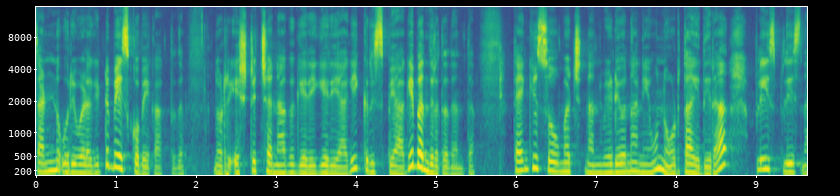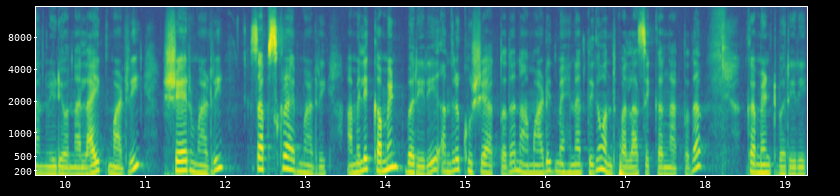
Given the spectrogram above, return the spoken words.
ಸಣ್ಣ ಉರಿ ಒಳಗಿಟ್ಟು ಬೇಯಿಸ್ಕೋಬೇಕಾಗ್ತದೆ. ನೋಡಿರಿ ಎಷ್ಟು ಚೆನ್ನಾಗಿ ಗೆರಿ ಗೆರಿಯಾಗಿ ಕ್ರಿಸ್ಪಿಯಾಗಿ ಬಂದಿರ್ತದಂತ. ಥ್ಯಾಂಕ್ ಯು ಸೋ ಮಚ್ ನನ್ನ ವಿಡಿಯೋನ ನೀವು ನೋಡ್ತಾ ಇದ್ದೀರಾ? ಪ್ಲೀಸ್ ಪ್ಲೀಸ್ ನನ್ನ ವಿಡಿಯೋನ ಲೈಕ್ ಮಾಡಿರಿ ಶೇರ್ ಮಾಡಿರಿ. ಸಬ್ಸ್ಕ್ರೈಬ್ ಮಾಡಿರಿ. ಆಮೇಲೆ ಕಮೆಂಟ್ ಬರೀರಿ. ಅಂದರೆ ಖುಷಿ ಆಗ್ತದೆ. ನಾ ಮಾಡಿದ ಮೆಹನತ್ತಿಗೆ ಒಂದು ಫಲ ಸಿಕ್ಕಂಗೆ ಆಗ್ತದೆ. ಕಮೆಂಟ್ ಬರೀರಿ.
